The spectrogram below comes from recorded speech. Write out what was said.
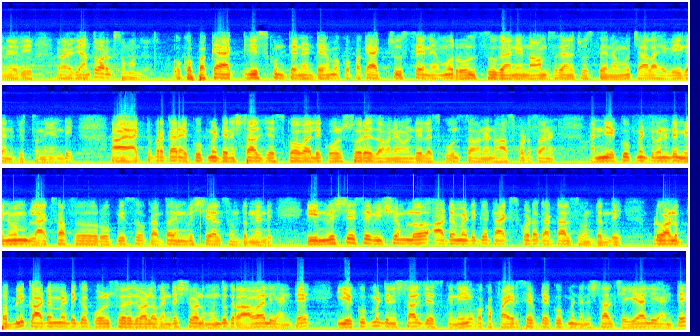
అనేది ఇది ఎంతవరకు సమంజసం? ఒక పక్క యాక్ట్ తీసుకుంటేనంటేనేమో ఒక పక్క యాక్ట్ చూస్తేనేమో రూల్స్ కానీ నామ్స్ కానీ చూస్తేనేమో చాలా హెవీగా అనిపిస్తున్నాయండి. ఆ యాక్ట్ ప్రకారం ఎక్విప్మెంట్ ఇన్స్టాల్ చేసుకోవాలి. కోల్డ్ స్టోరేజ్ అవనివ్వండి లేదా స్కూల్స్ అవనండి హాస్పిటల్స్ అవనండి అన్ని ఎక్విప్మెంట్ ఇవ్వండి మినిమం లాక్స్ ఆఫ్ రూపీస్ కొంత ఇన్వెస్ట్ చేయాల్సి ఉంటుందండి. ఈ ఇన్వెస్ట్ చేసే విషయంలో ఆటోమేటిక్గా ట్యాక్స్ కూడా కట్టాల్సి ఉంటుంది. ఇప్పుడు వాళ్ళు పబ్లిక్ ఆటోమేటిక్గా కోల్డ్ స్టోరేజ్ వాళ్ళు ఒక ఇండస్ట్రీ వాళ్ళు ముందుకు రావాలి అంటే ఈ ఎక్విప్మెంట్ ఇన్స్టాల్ చేసుకుని ఒక ఫైర్ సేఫ్టీ ఎక్విప్మెంట్ ఇన్స్టాల్ చేయాలి అంటే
